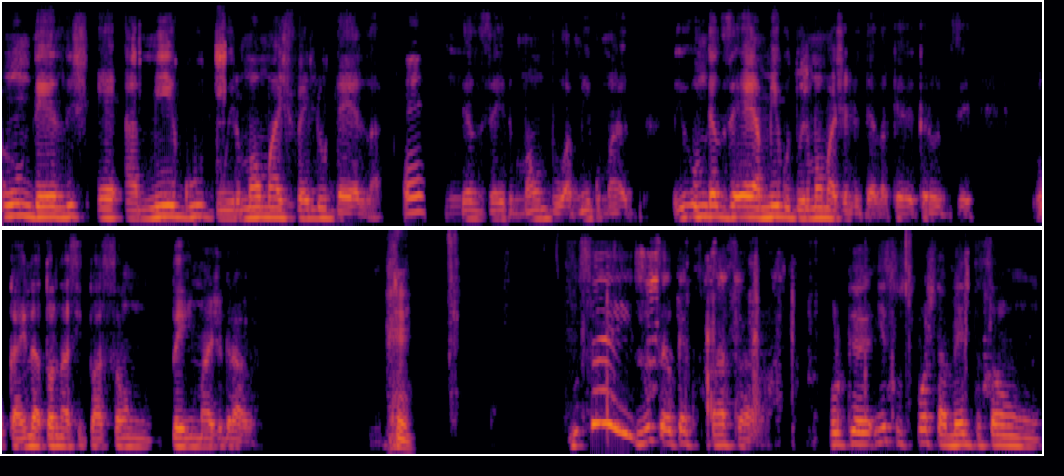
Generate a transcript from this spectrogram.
Um deles é amigo do irmão mais velho dela. É? Um deles é irmão do amigo mais. Um deles é amigo do irmão mais velho dela, que quero dizer. O que ainda torna a situação bem mais grave. Não sei, não sei o que é que se passa. Porque isso supostamente são,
